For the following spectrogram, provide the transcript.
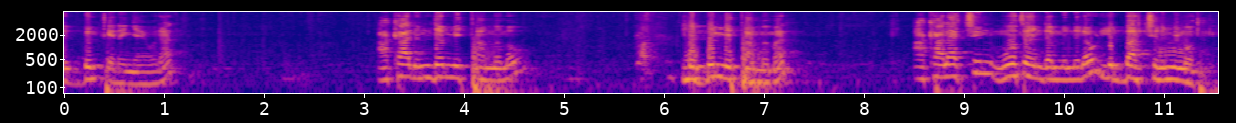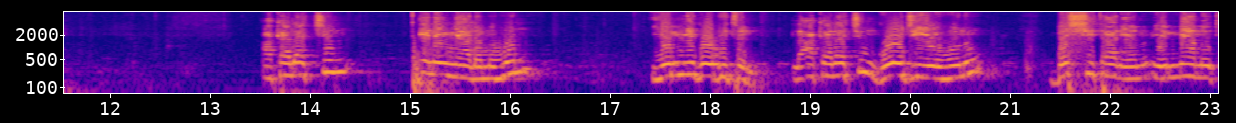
ልብም ጤነኛ ይሆናል። አካል እንደሚታመመው ልብም ይታመማል። አካላችን ሞተ እንደምንለው ልባችንም ይሞታል። አካላችን ጤነኛ ለመሆን የሚጎዱትን ለአካላችን ጎጂ የሆኑ በሽታን የሚያመጡ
